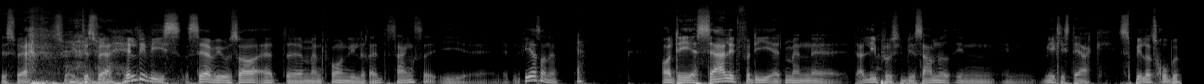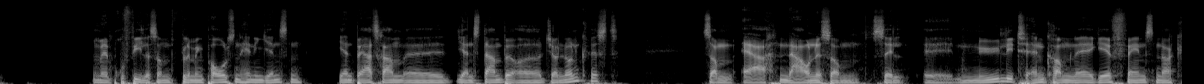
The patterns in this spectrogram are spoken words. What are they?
desværre, ikke desværre, heldigvis ser vi jo så, at øh, man får en lille renaissance i øh, 1980'erne. Ja. Og det er særligt, fordi at man, øh, der lige pludselig bliver samlet en, en virkelig stærk spillertruppe med profiler som Flemming Poulsen, Henning Jensen, Jan Bertram, øh, Jan Stampe og John Lundqvist, som er navne, som selv øh, nyligt ankommende AGF-fans nok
